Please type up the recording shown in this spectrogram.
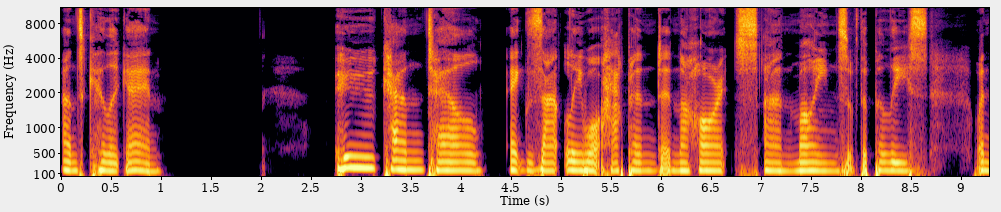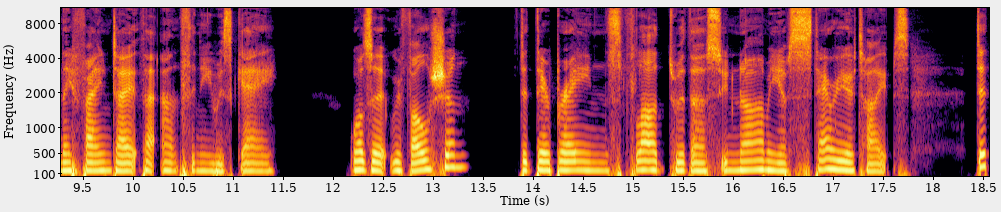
and kill again. Who can tell exactly what happened in the hearts and minds of the police when they found out that Anthony was gay? Was it revulsion? Did their brains flood with a tsunami of stereotypes? Did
